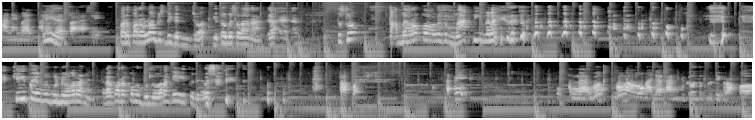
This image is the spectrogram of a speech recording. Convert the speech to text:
Aneh banget aneh Iya. banget pak asli. Paru-paru lu habis digenjot gitu habis olahraga ya kan? Terus lu tambah rokok habis itu mati nah lagi. Kayak itu yang membunuh orang ya? Kenapa rokok membunuh orang? Kayak gitu deh alasannya rokok tapi nggak gue gue nggak mau ngajarkan juga untuk berhenti ngerokok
